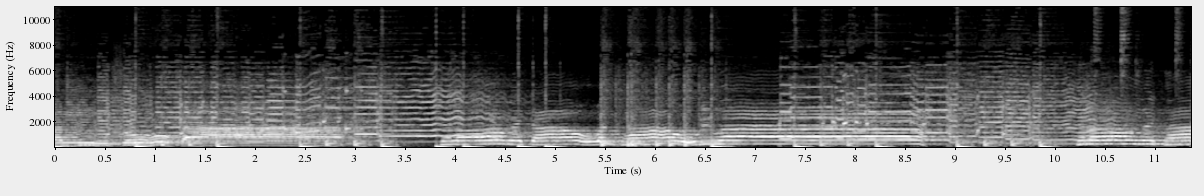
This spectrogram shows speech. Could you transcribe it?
วันโศกาฉลองให้เจ้าวันเขาวิวาห์ฉลองให้ข้า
